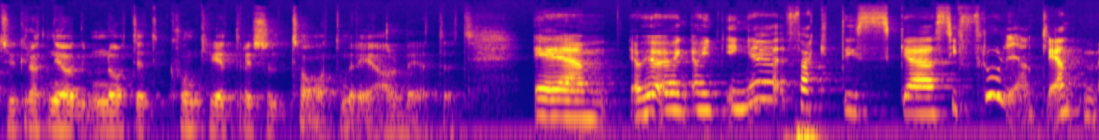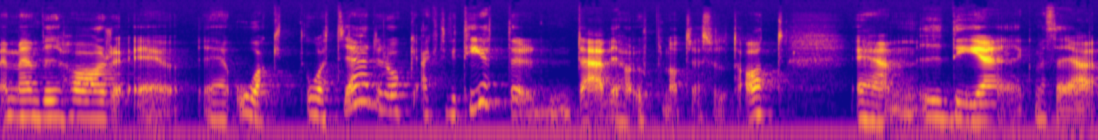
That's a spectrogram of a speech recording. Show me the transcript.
tycker du att ni har nått ett konkret resultat med det arbetet? Eh, jag har inga faktiska siffror egentligen, men vi har eh, eh åtgärder och aktiviteter där vi har uppnått resultat. Ehm, I det kan man säga,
